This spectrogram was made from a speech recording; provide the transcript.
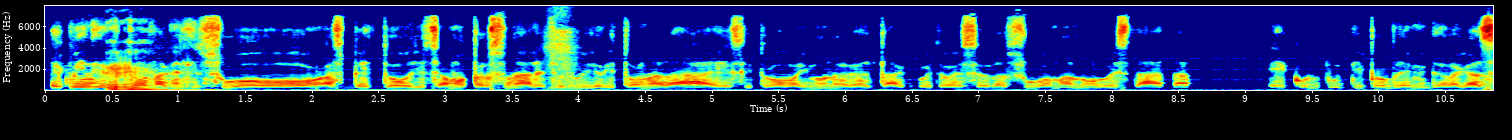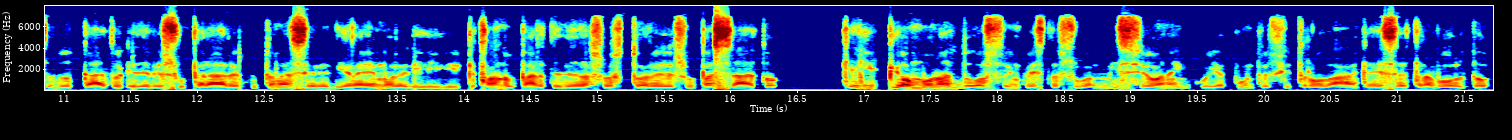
E quindi ritorna nel suo aspetto diciamo personale cioè lui ritorna là e si trova in una realtà che poteva essere la sua ma non lo è stata e con tutti i problemi del ragazzo adottato che deve superare tutta una serie di remore di, che fanno parte della sua storia e del suo passato che gli piombano addosso in questa sua missione in cui appunto si trova anche a essere travolto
